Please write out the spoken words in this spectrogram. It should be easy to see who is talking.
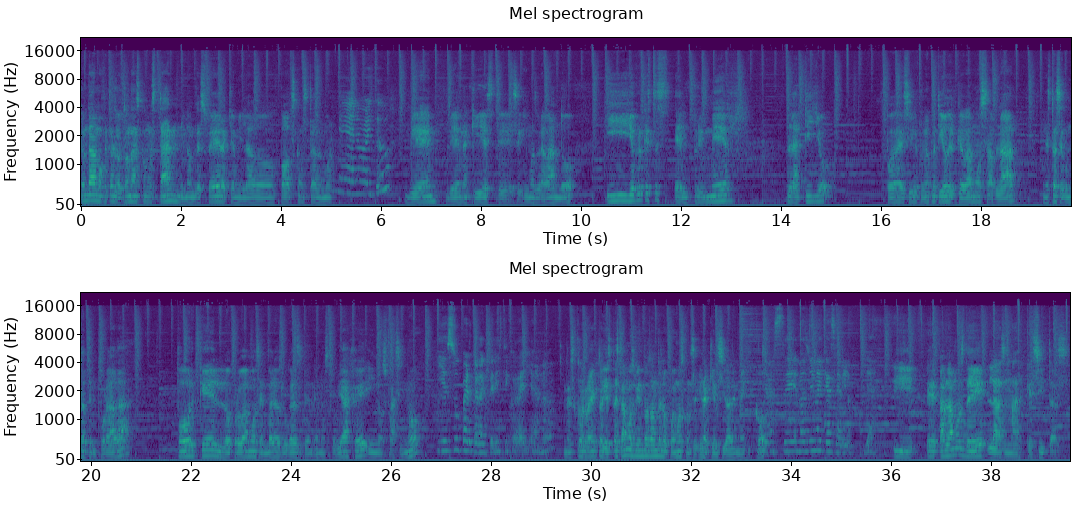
Speaker 1: ¿Qué onda, mojetas lotonas? ¿Cómo están? Mi nombre es Fer, aquí a mi lado Pops, ¿cómo estás, amor?
Speaker 2: Bien, amor, ¿y tú?
Speaker 1: Bien, bien, aquí este, seguimos grabando. Y yo creo que este es el primer platillo, puedo decir, el primer platillo del que vamos a hablar en esta segunda temporada. Porque lo probamos en varios lugares de- en nuestro viaje y nos fascinó.
Speaker 2: Y es súper característico de ella, ¿no?
Speaker 1: Es correcto, y est- estamos viendo dónde lo podemos conseguir aquí en Ciudad de México.
Speaker 2: Ya sé, más bien hay que hacerlo, ya.
Speaker 1: Y eh, hablamos de las marquesitas.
